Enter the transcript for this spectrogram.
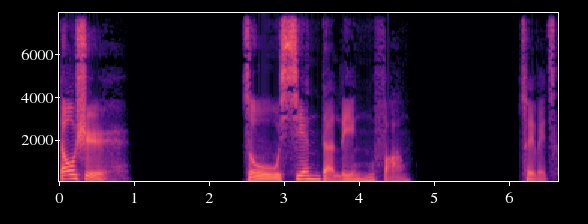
都是。祖先的灵房，崔卫子。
